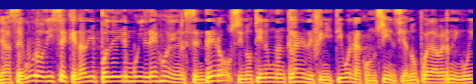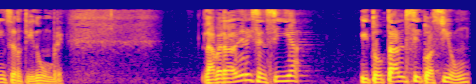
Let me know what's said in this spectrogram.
le aseguro, dice, que nadie puede ir muy lejos en el sendero si no tiene un anclaje definitivo en la conciencia, no puede haber ninguna incertidumbre. La verdadera y sencilla y total situación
